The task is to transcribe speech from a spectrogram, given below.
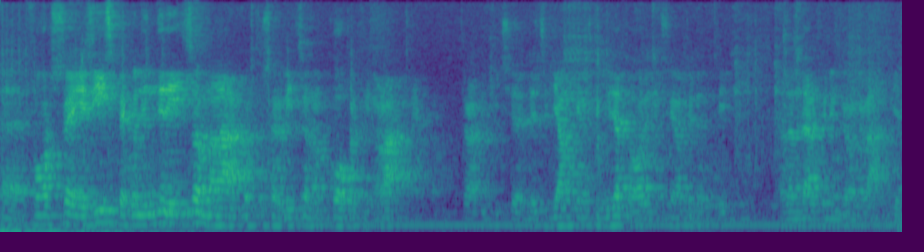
eh, forse esiste quell'indirizzo, ma questo servizio non copre fino là. Ecco. Però è difficile, decidiamo che i nostri guidatori non siano tenuti ad andare fino in Groenlandia,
